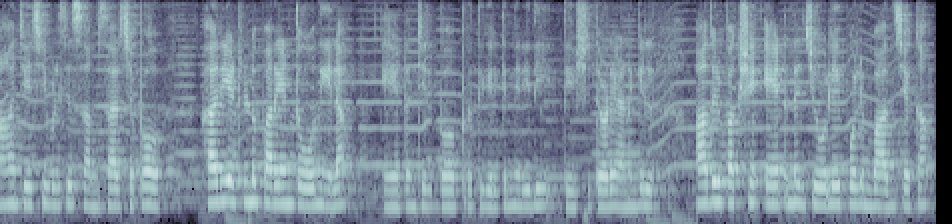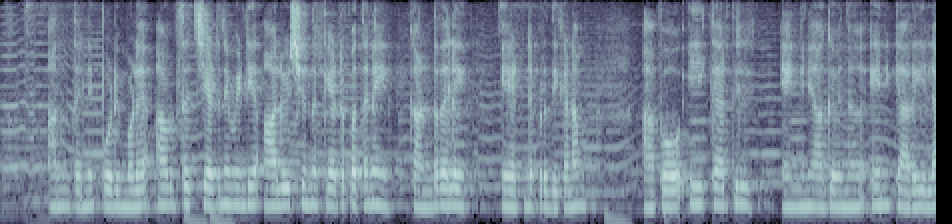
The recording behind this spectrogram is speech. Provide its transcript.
ആ ചേച്ചി വിളിച്ച് സംസാരിച്ചപ്പോൾ ഹരിയേട്ടനോട് പറയാൻ തോന്നിയില്ല. ഏട്ടൻ ചിലപ്പോൾ പ്രതികരിക്കുന്ന രീതി ദേഷ്യത്തോടെയാണെങ്കിൽ അതൊരു പക്ഷേ ഏട്ടന്റെ ജോലിയെ പോലും ബാധിച്ചേക്കാം. അന്ന് തന്നെ പൊടിമുളെ അവിടുത്തെ ചേട്ടന് വേണ്ടി ആലോചിച്ചെന്ന് കേട്ടപ്പോൾ തന്നെ കണ്ടതല്ലേ ഏട്ടന്റെ പ്രതികരണം. അപ്പോൾ ഈ കാര്യത്തിൽ എങ്ങനെയാകുമെന്ന് എനിക്കറിയില്ല.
